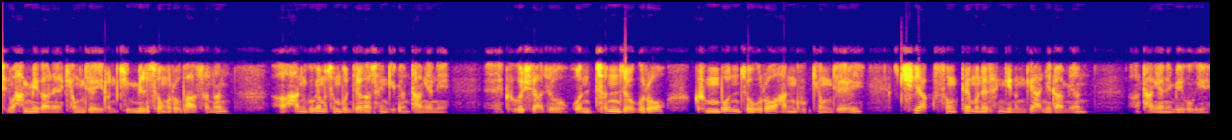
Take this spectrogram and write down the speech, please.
지금 한미 간의 경제 이런 긴밀성으로 봐서는 어, 한국에 무슨 문제가 생기면 당연히 에, 그것이 아주 원천적으로 근본적으로 한국 경제의 취약성 때문에 생기는 게 아니라면 어, 당연히 미국이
